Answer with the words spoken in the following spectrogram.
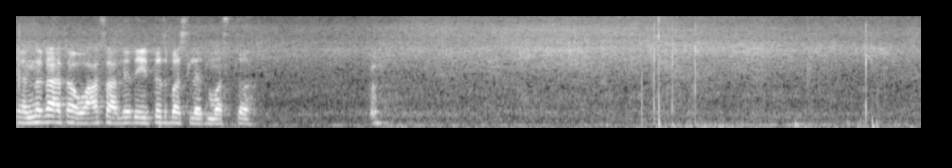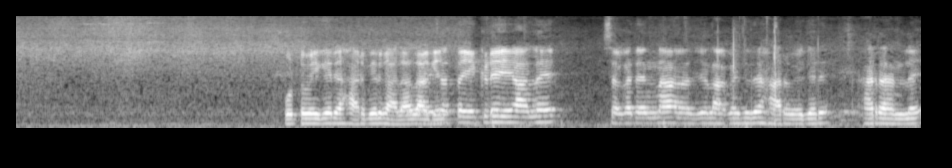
यांना काय आता वास आले ते इथंच बसलेत मस्त. फोटो वगैरे हारबीर घालायला लागेल. आता इकडे आलंय. सगळं त्यांना जे लागायचं ते हार वगैरे हार आणलंय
